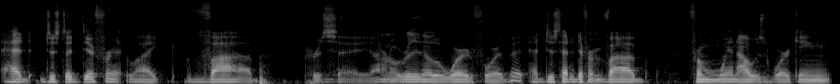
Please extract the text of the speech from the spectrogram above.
had just a different like vibe per se. I don't know really know the word for it, but had just had a different vibe from when I was working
